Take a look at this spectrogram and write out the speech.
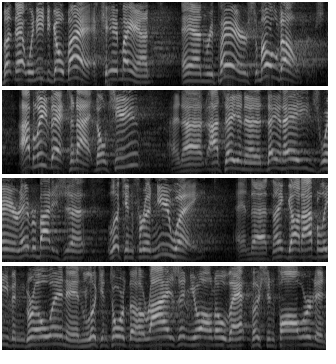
but that we need to go back, amen, and repair some old altars. I believe that tonight, don't you? And I, I tell you, in a day and age where everybody's uh, looking for a new way, and uh, thank God I believe in growing and looking toward the horizon. You all know that, pushing forward. And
